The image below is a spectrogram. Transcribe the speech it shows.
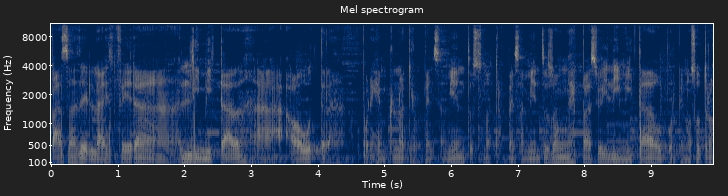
pasas de la esfera limitada a, otra. Por ejemplo, nuestros pensamientos. Nuestros pensamientos son un espacio ilimitado porque nosotros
